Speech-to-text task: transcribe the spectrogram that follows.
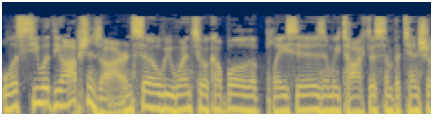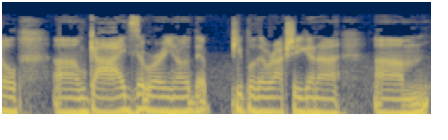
let's see what the options are. And so we went to a couple of the places and we talked to some potential um, guides that were, you know, that people that were actually gonna um,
